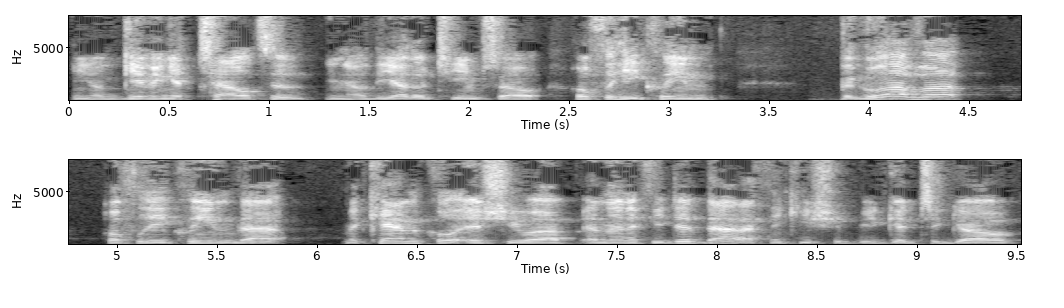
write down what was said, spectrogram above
you know giving a tell to you know the other team. So hopefully he cleaned the glove up. Hopefully he cleaned that mechanical issue up, and then if he did that, I think he should be good to go.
